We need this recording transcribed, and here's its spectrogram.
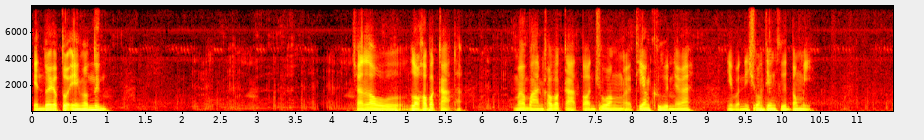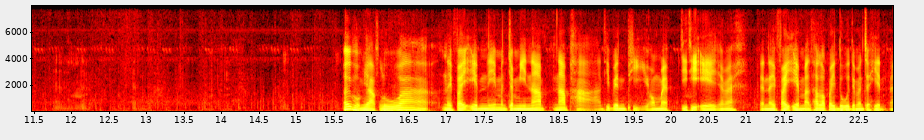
เห็นด้วยกับตัวเองแล้วหนึ่งฉะนั้นเรารอเขาประกาศฮะเมื่อบานเขาประกาศตอนช่วงเที่ยงคืนใช่ไหมนี่วันนี้ช่วงเที่ยงคืนต้องมี้ยผมอยากรู้ว่าในไฟเอ็มนี้มันจะมีหน้าหน้าผาที่เป็นผีของแมป GTA ใช่ไหมแต่ในไฟเอ็มอะถ้าเราไปดูเดี๋ยวมันจะเห็นไหม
